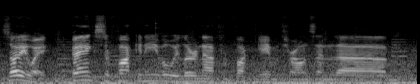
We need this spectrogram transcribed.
So anyway, the banks are fucking evil. We learned that from fucking Game of Thrones, and um,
